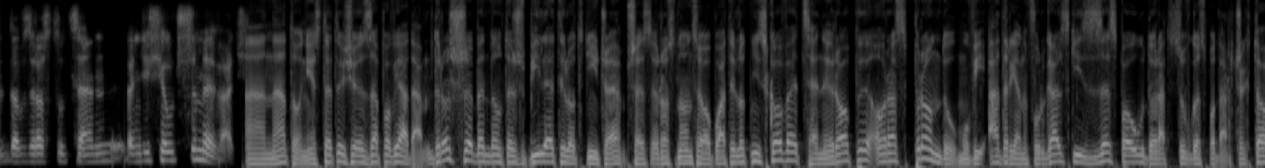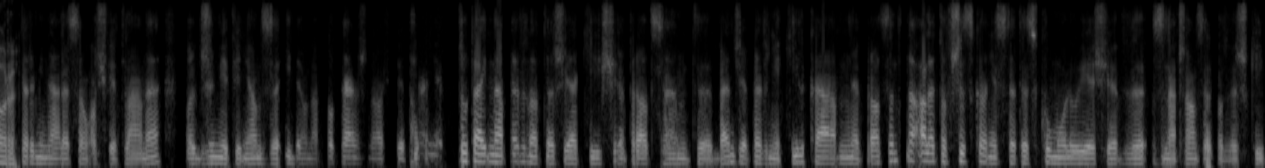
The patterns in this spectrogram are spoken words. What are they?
y, do wzrostu cen będzie się utrzymywać. A na to niestety się zapowiada. Droższe będą też bilety lotnicze przez rosnące opłaty lotniskowe, ceny ropy oraz prądu, mówi Adrian Furgalski z zespołu doradców gospodarczych TOR. Terminale są oświetlane, olbrzymie pieniądze idą na potężne oświetlenie. Tutaj na pewno też jakiś procent będzie, pewnie kilka procent, no ale to wszystko niestety skumuluje się w znaczące podwyżki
